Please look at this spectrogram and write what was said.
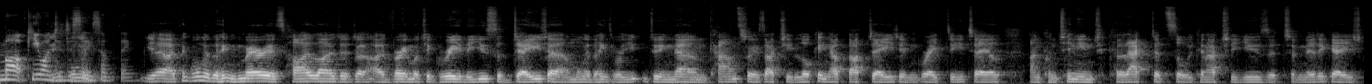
Mark, you wanted to say something. Yeah, I think one of the things Mary has highlighted, uh, I very much agree, the use of data. And one of the things we're doing now in cancer is actually looking at that data in great detail and continuing to collect it so we can actually use it to mitigate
